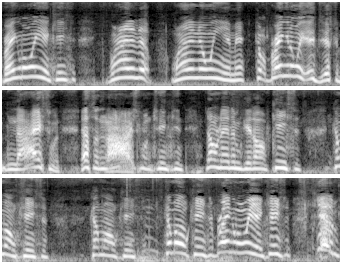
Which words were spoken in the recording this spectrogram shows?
Bring him on in, Kingston. Wind it up. Wind it on in, man. Come on, bring it on in. That's a nice one. That's a nice one, Kingston. Don't let him get off, Kingston. Come on, Kingston. Come on, Kingston. Come on, Kingston. Bring him on in, Kingston. Get him.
